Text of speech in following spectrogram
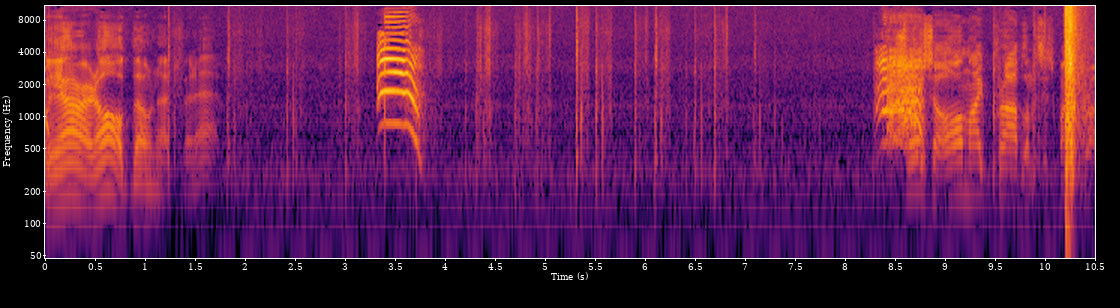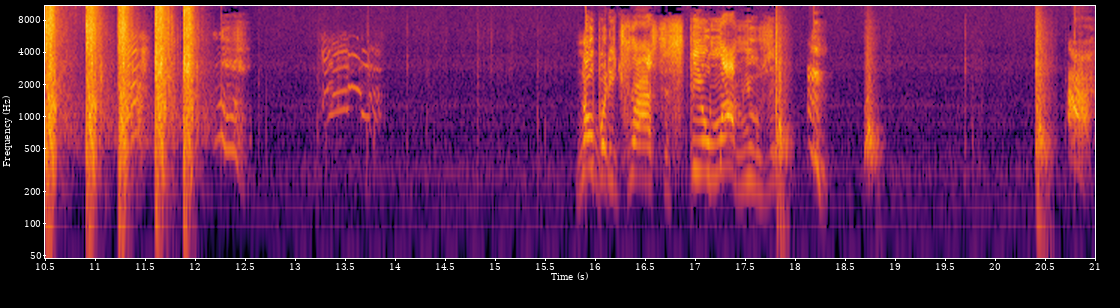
We aren't all donut fanatics. Source of all my problems is my brother. Nobody tries to steal my music. Mm. Ah.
